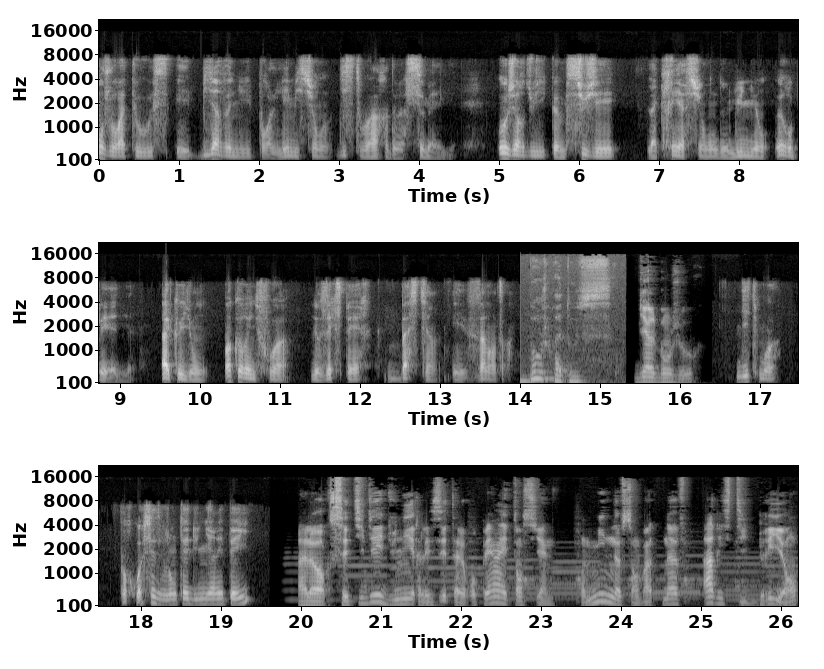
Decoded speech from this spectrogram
Bonjour à tous et bienvenue pour l'émission d'histoire de la semaine. Aujourd'hui, comme sujet, la création de l'Union européenne. Accueillons encore une fois nos experts Bastien et Valentin. Bonjour à tous. Bien le bonjour. Dites-moi, pourquoi cette volonté d'unir les pays? Alors, cette idée d'unir les États européens est ancienne. En 1929, Aristide Briand,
